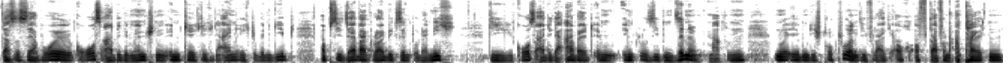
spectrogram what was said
dass es sehr wohl großartige Menschen in kirchlichen Einrichtungen gibt, ob sie selber gläubig sind oder nicht, die großartige Arbeit im inklusiven Sinne machen, nur eben die Strukturen sie vielleicht auch oft davon abhalten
